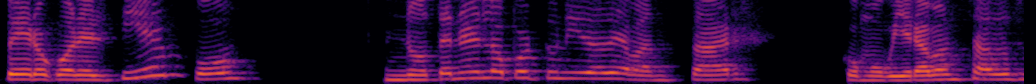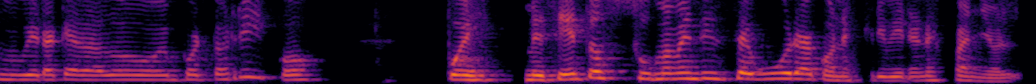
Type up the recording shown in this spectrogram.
Pero con el tiempo, no tener la oportunidad de avanzar como hubiera avanzado si me hubiera quedado en Puerto Rico, pues me siento sumamente insegura con escribir en español.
